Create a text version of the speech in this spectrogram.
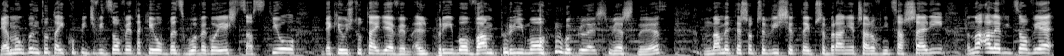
Ja mógłbym tutaj kupić widzowie takiego bezgłowego jeźdźca Stew, jakiegoś tutaj, nie wiem, El Primo, Vam Primo, w ogóle śmieszny jest. Mamy też oczywiście tutaj przebranie czarownica Shelly, no ale widzowie,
